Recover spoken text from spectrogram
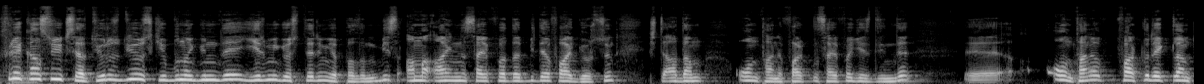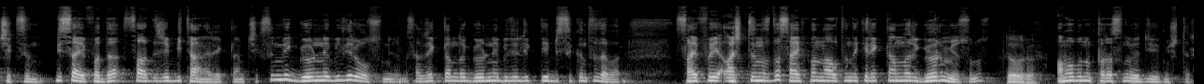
Frekansı yükseltiyoruz. Diyoruz ki buna günde 20 gösterim yapalım biz ama aynı sayfada bir defa görsün. İşte adam 10 tane farklı sayfa gezdiğinde e, 10 tane farklı reklam çıksın. Bir sayfada sadece bir tane reklam çıksın ve görünebilir olsun diyoruz. Mesela reklamda görünebilirlik diye bir sıkıntı da var. Sayfayı açtığınızda sayfanın altındaki reklamları görmüyorsunuz. Doğru. Ama bunun parasını ödüyor müşteri.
